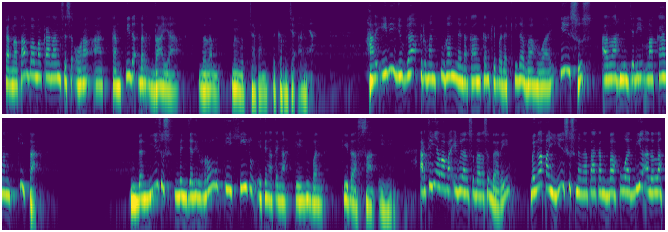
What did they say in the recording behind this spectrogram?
Karena tanpa makanan, seseorang akan tidak berdaya dalam mengerjakan pekerjaannya. Hari ini juga firman Tuhan menekankan kepada kita bahwa Yesus adalah menjadi makanan kita. Dan Yesus menjadi roti hidup di tengah-tengah kehidupan kita saat ini. Artinya Bapak, Ibu, dan Saudara-saudari, mengapa Yesus mengatakan bahwa dia adalah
